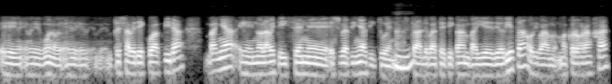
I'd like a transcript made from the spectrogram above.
e, bueno, e, enpresa berekoak dira, baina e, nola bete izen e, ezberdinak dituena, mm -hmm. alde batetik bai de horieta, hori ba makrogranja,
